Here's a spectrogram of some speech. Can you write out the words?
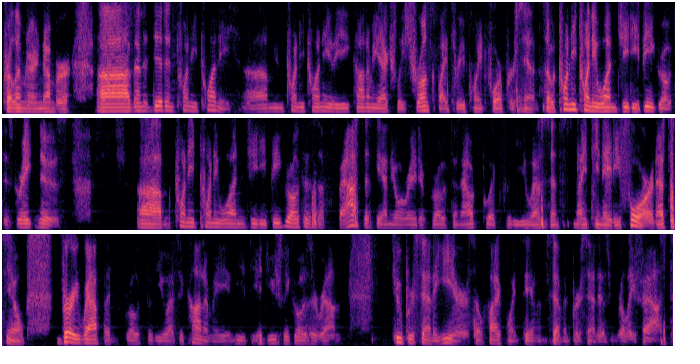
preliminary number, uh, than it did in 2020. Um, in 2020, the economy actually shrunk by 3.4%. So 2021 GDP growth is great news. Um, 2021 GDP growth is the fastest annual rate of growth in output for the U.S. since 1984. That's you know very rapid growth for the U.S. economy. It, it usually goes around two percent a year, so 5.7 percent is really fast.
